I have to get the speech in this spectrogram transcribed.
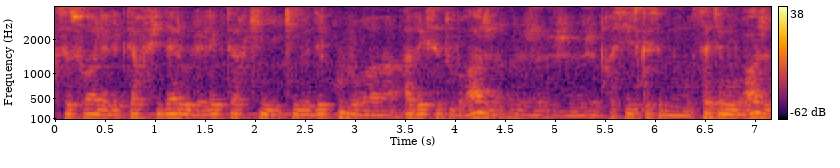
que ce soit les lecteurs fidèles ou les lecteurs qui, qui me découvrent avec cet ouvrage. Je, je, précise que c'est mon septième ouvrage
